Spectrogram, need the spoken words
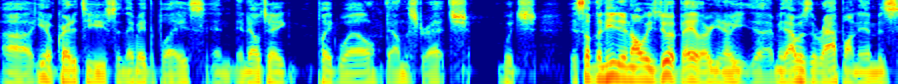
Uh, you know, credit to Houston, they made the plays, and and LJ played well down the stretch, which is something he didn't always do at Baylor. You know, he, I mean, that was the rap on him is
